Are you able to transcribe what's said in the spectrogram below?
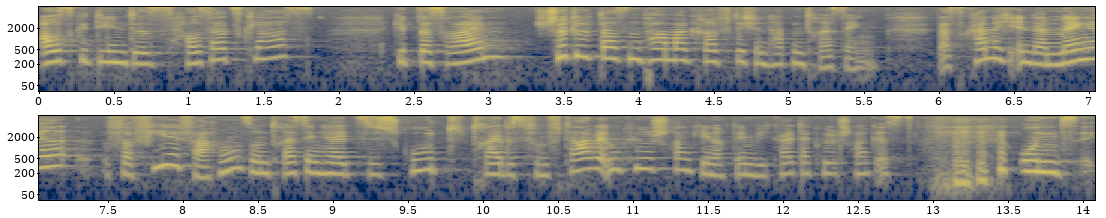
ausgedientes Haushaltsglas, gibt das rein, schüttelt das ein paar Mal kräftig und hat ein Dressing. Das kann ich in der Menge vervielfachen. So ein Dressing hält sich gut drei bis fünf Tage im Kühlschrank, je nachdem, wie kalt der Kühlschrank ist. und äh,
